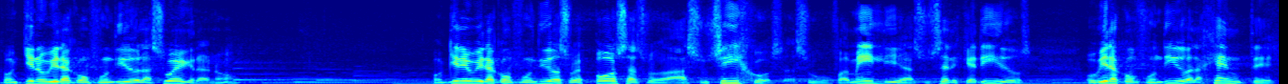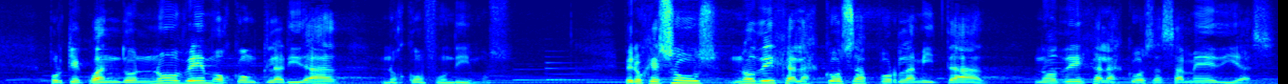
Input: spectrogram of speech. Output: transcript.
¿Con quién hubiera confundido la suegra, no? ¿Con quién hubiera confundido a su esposa, a sus hijos, a su familia, a sus seres queridos? Hubiera confundido a la gente, porque cuando no vemos con claridad nos confundimos. Pero Jesús no deja las cosas por la mitad, no deja las cosas a medias.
